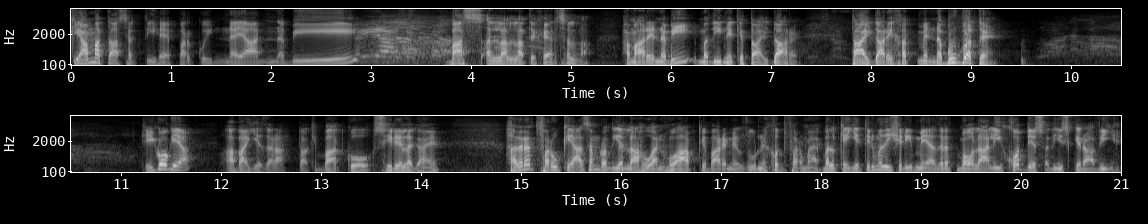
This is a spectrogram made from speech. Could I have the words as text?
क्यामत आ सकती है, पर कोई नया नबी बस अल्लाह अल्लाह खैर सल्ला। हमारे नबी मदीने के ताजदार हैं। ताजदार ख़त्म नबूवत हैं। ठीक हो गया? अब आइए ज़रा ताकि बात को सिरे लगाएँ। हज़रत फ़रूक आज़म रदी अल्लाह आपके बारे में हजूर ने खुद फरमाया, बल्कि ये तिरमदी शरीफ में हज़रत मौला अली खुद इस हदीस के रावी हैं।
